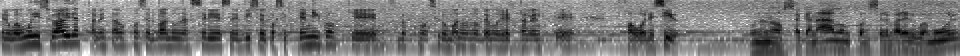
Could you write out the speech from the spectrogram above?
el huemul y su hábitat, también estamos conservando una serie de servicios ecosistémicos que nosotros como seres humanos nos vemos directamente favorecidos. Uno no saca nada con conservar el huemul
